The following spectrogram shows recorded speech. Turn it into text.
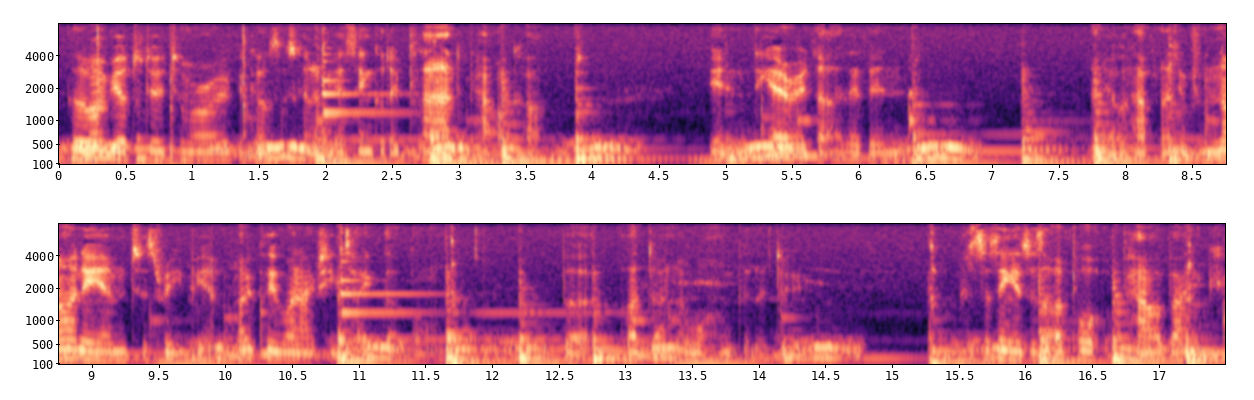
because I won't be able to do it tomorrow because there's going to be a thing called a planned power cut in the area that I live in, and it will happen I think from 9 a.m. to 3 p.m. Hopefully, it won't actually take that long, but I don't know what I'm gonna do. Because the thing is, is I bought a power bank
